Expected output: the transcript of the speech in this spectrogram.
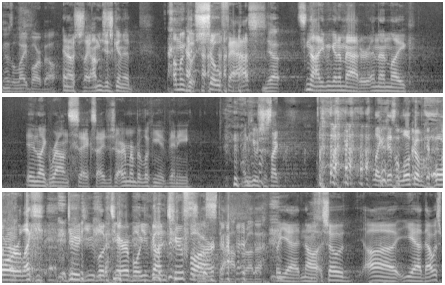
It was a light barbell. and I was just like, I'm just gonna, I'm gonna go so fast. Yep. It's not even gonna matter. And then like, in like round six, I just I remember looking at Vinny, and he was just like. like this look of horror, like, dude, you look terrible. You've gone too far. Stop, brother. But yeah, no. So uh, yeah, that was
